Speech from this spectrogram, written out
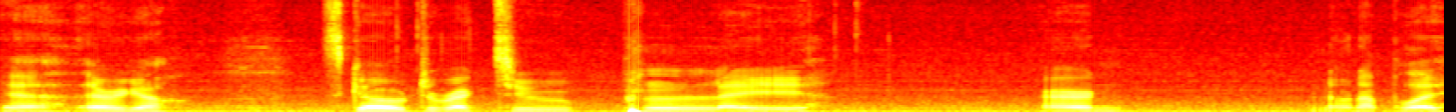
yeah, there we go. Let's go direct to play. Or no, not play.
